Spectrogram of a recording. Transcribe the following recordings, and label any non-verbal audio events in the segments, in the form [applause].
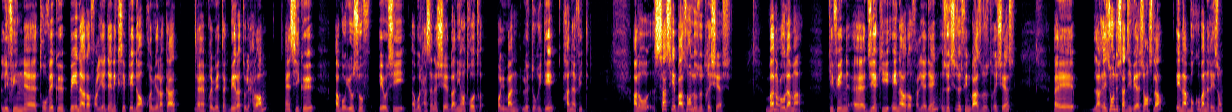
les fins euh, trouvé que pena raf'al yadayn excepté dans premier rakat, euh, premier takbir à ihram, ainsi que Abu Yusuf et aussi Abu Hassan al-Shaybani, entre autres, parmi l'autorité hanafite. Alors, ça c'est basant les autres recherches. Ban ulama, qui fin euh, dire qui est na raf'al yadayn, je suis fin base les autres recherches. La raison de sa divergence là, il y a beaucoup de raisons.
